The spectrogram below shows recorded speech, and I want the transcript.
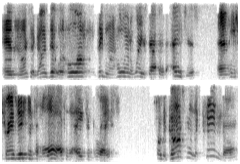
and like I said, God's dealt with a whole lot of people in a whole lot of ways down through the ages, and He's transitioning from law to the age of grace. So the gospel of the kingdom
